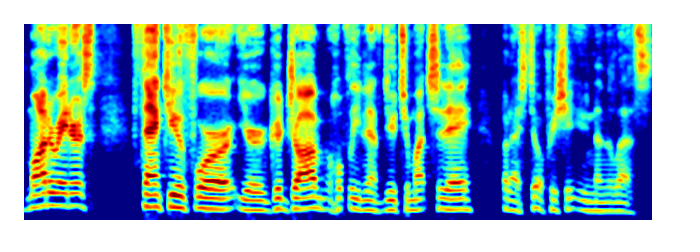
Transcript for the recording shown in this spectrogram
Moderators, thank you for your good job. Hopefully, you didn't have to do too much today, but I still appreciate you nonetheless.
